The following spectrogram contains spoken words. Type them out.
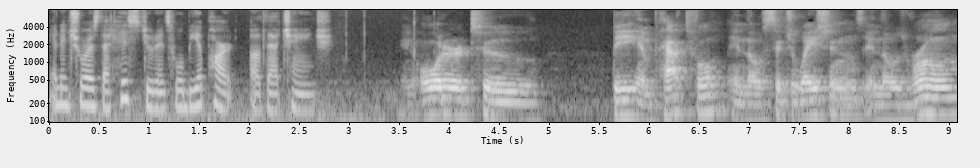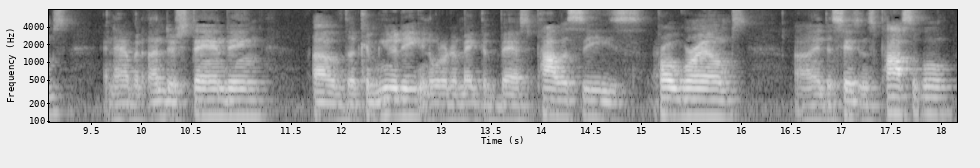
and ensures that his students will be a part of that change. In order to be impactful in those situations, in those rooms, and have an understanding of the community in order to make the best policies, programs, uh, and decisions possible,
